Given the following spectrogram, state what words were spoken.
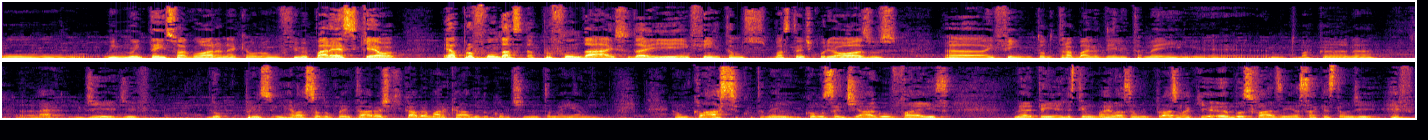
o, No Intenso Agora, né, que é o novo filme, parece que é, é aprofundar, aprofundar isso daí, enfim, estamos bastante curiosos. ah, enfim, todo o trabalho dele também é, é muito bacana. É, de, de- do- em relação ao documentário, acho que Cabra Marcado do Coutinho também é um, é um clássico também. Como Santiago faz, né, tem, eles têm uma relação muito próxima que ambos fazem essa questão de ref-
